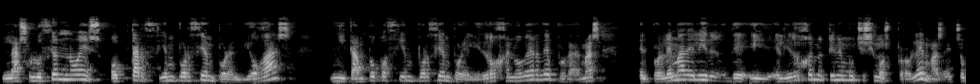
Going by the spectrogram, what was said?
la solución no es optar 100% por el biogás, ni tampoco 100% por el hidrógeno verde, porque además el problema del el hidrógeno tiene muchísimos problemas. De hecho,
